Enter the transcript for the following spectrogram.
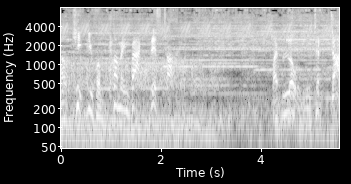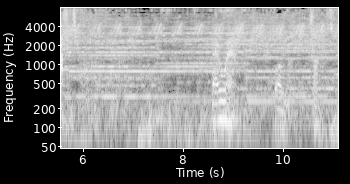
I'll keep you from coming back this time. By blowing you to dust. Farewell, warrior Trunks.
